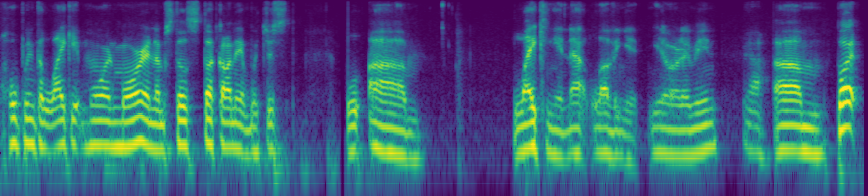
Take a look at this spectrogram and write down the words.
hoping to like it more and more. And I'm still stuck on it with just um liking it, not loving it. You know what I mean? Yeah. Um, but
